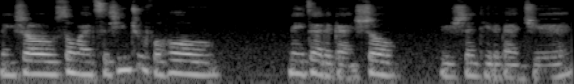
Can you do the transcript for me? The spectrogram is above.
领受送完慈心祝福后，内在的感受与身体的感觉。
